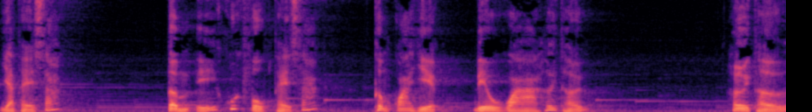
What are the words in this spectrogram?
và thể xác. Tâm ý khuất phục thể xác thông qua việc điều hòa hơi thở. Hơi thở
